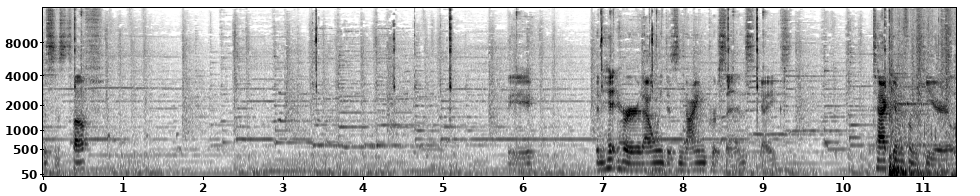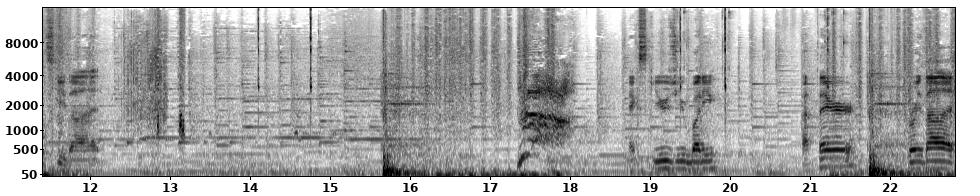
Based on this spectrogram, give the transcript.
This is tough. See. Then hit her, that only does 9%. Yikes. Attack him from here, let's do that. Excuse you, buddy. That there. Destroy that.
